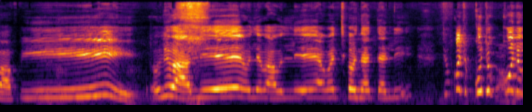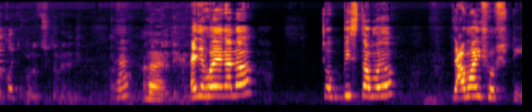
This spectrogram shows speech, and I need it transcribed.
বাপি? ওলে বাবলে ওলে বাবলে, আমার ছোনা তালি। চুপ কুচু কুচু কুচু কুচু হ্যাঁ হ্যাঁ? এই যে হয়ে গেল চব্বিশতম। জামাই ষষ্ঠী।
